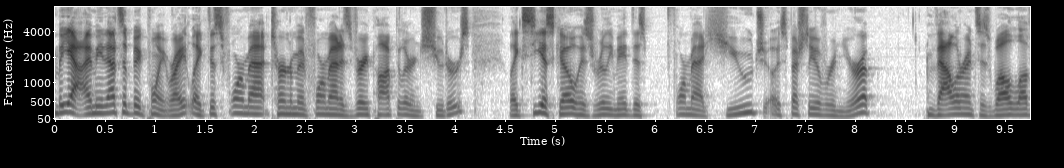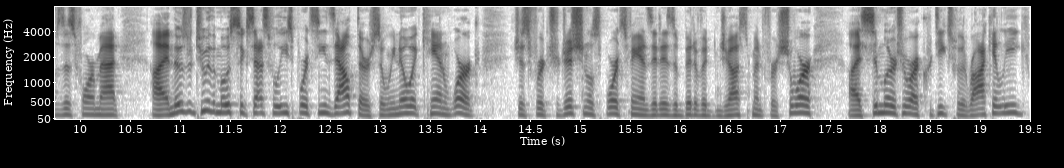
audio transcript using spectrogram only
But yeah, I mean that's a big point, right? Like this format, tournament format, is very popular in shooters. Like CS:GO has really made this format huge, especially over in Europe. Valorant as well loves this format, uh, and those are two of the most successful esports scenes out there. So we know it can work. Just for traditional sports fans, it is a bit of an adjustment for sure. Uh, similar to our critiques with Rocket League,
